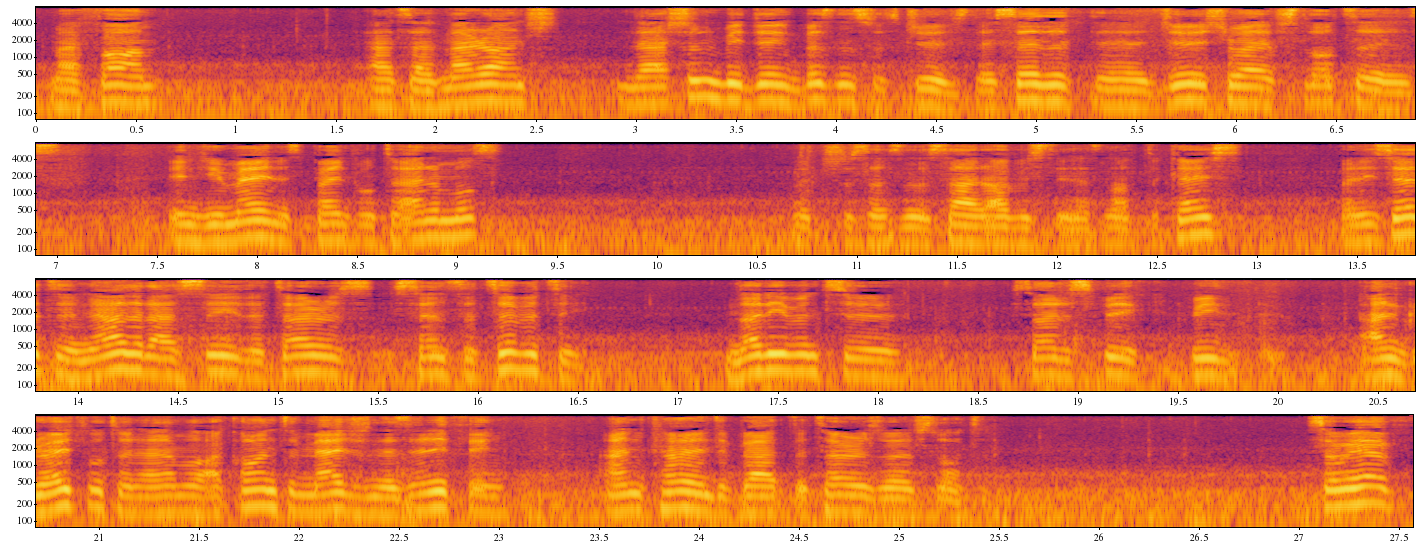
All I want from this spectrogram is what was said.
my farm, outside my ranch, that I shouldn't be doing business with Jews. They say that the Jewish way of slaughter is inhumane, it's painful to animals. Which, just as an aside, obviously that's not the case. But he said to him, now that I see the Torah's sensitivity, not even to, so to speak, be ungrateful to an animal, I can't imagine there's anything unkind about the Torah's way of slaughter. So we have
